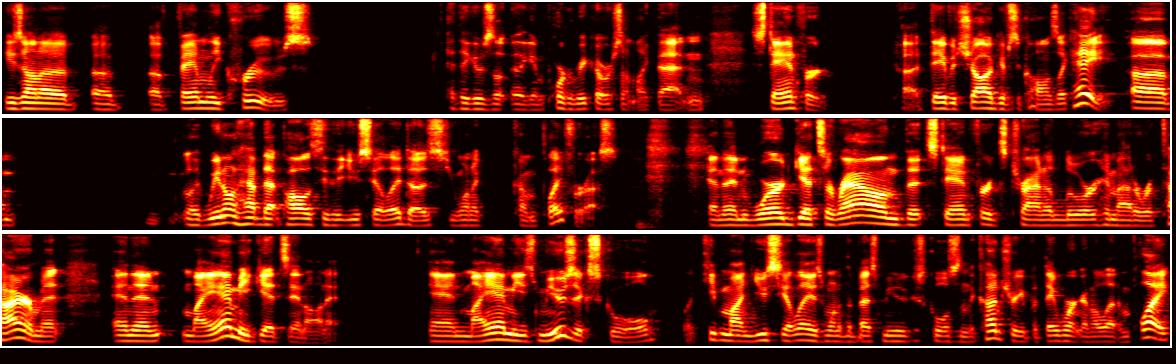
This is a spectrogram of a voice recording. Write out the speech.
he's on a, a, a family cruise. I think it was like in Puerto Rico or something like that. And Stanford, uh, David Shaw gives a call and is like, Hey, um, like we don't have that policy that UCLA does. You want to come play for us? And then word gets around that Stanford's trying to lure him out of retirement. And then Miami gets in on it and Miami's music school, like keep in mind, UCLA is one of the best music schools in the country, but they weren't going to let him play.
